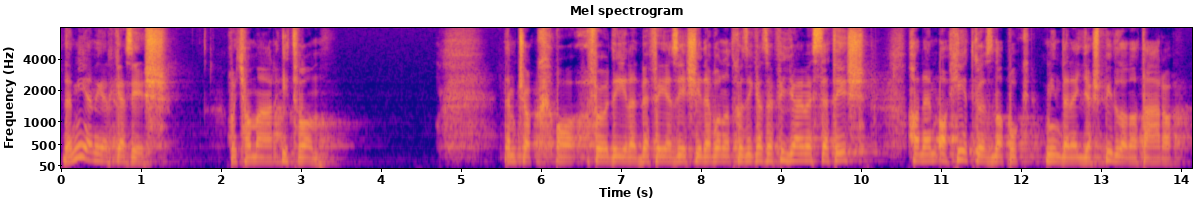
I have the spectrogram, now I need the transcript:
De milyen érkezés, hogyha már itt van? Nem csak a földi élet befejezésére vonatkozik ez a figyelmeztetés, hanem a hétköznapok minden egyes pillanatára,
